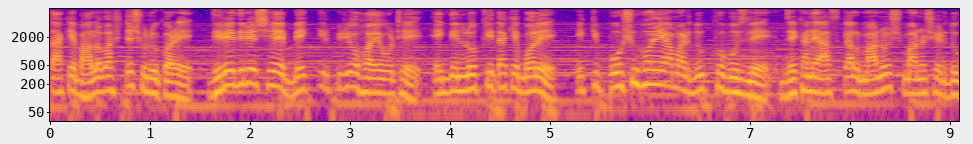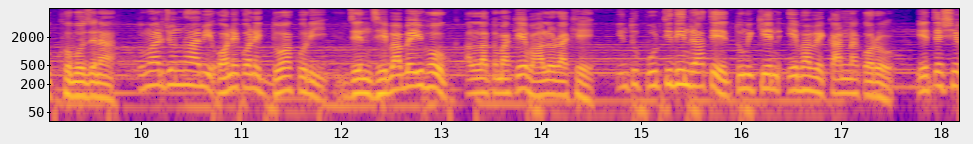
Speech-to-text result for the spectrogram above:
তাকে ভালোবাসতে শুরু করে। ধীরে ধীরে সে ব্যক্তির প্রিয় হয়ে ওঠে। একদিন লোকটি তাকে বলে, একটি পশু হয়ে আমার দুঃখ বুঝলে, যেখানে আজকাল মানুষ মানুষের দুঃখ বোঝে না। তোমার জন্য আমি অনেক অনেক দোয়া করি। যে যেভাবেই হোক, আল্লাহ তোমাকে ভালো রাখে। কিন্তু প্রতিদিন রাতে তুমি কেন এভাবে কান্না করো? এতে সে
